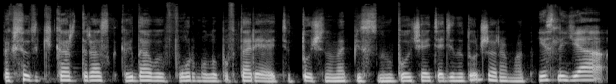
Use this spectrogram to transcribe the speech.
Так все-таки каждый раз, когда вы формулу повторяете, точно написано, вы получаете один и тот же аромат? Если я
